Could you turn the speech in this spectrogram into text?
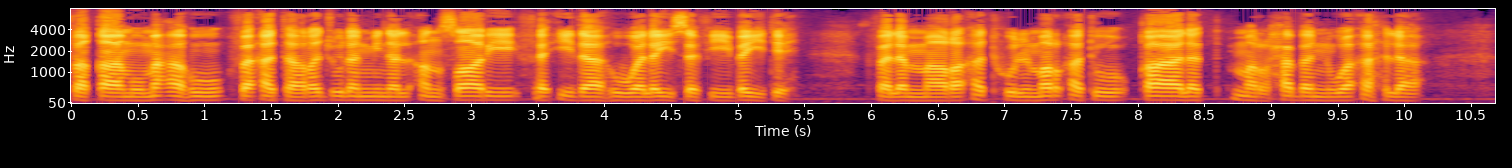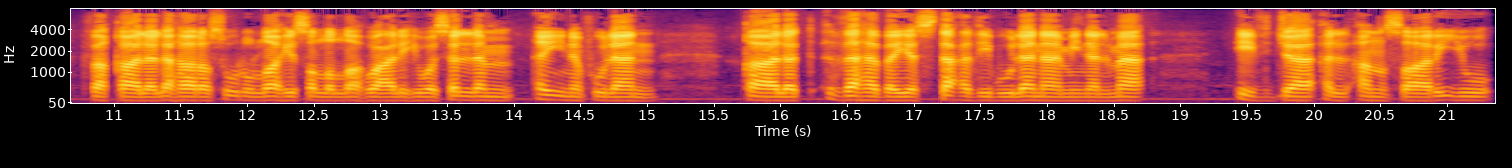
فقاموا معه فأتى رجلا من الأنصار فإذا هو ليس في بيته فلما رأته المرأة قالت مرحبا وأهلا فقال لها رسول الله صلى الله عليه وسلم أين فلان؟ قالت ذهب يستعذب لنا من الماء إذ جاء الأنصاري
